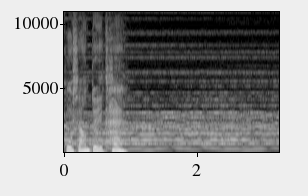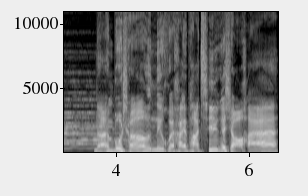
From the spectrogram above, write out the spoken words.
互相对看。难不成你会害怕七个小孩？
